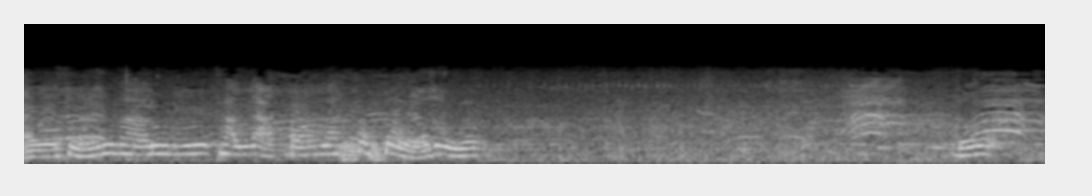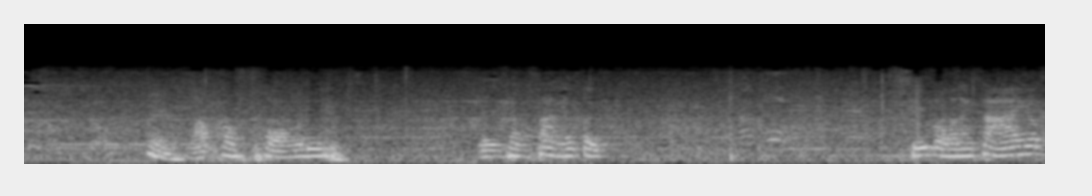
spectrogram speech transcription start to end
ไอ้สวยขึ้นมาลูกนี้ฉลับบอลแล้วโอ้โหดูครับดูรับเข้าทองดูเล่นสั้นๆครับตึกชีบออกมาทางซ้ายครับ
